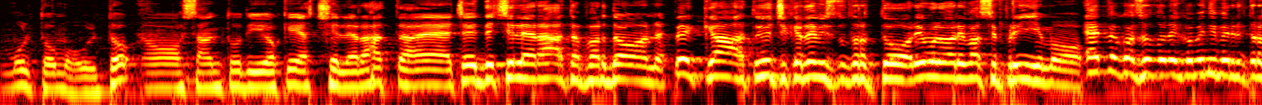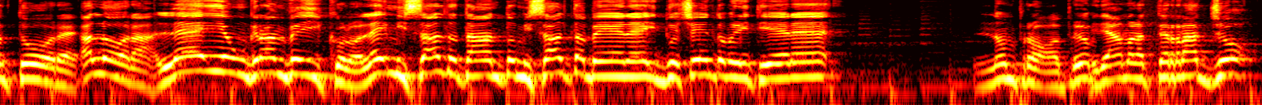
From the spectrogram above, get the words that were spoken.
molto, molto. Oh, santo Dio, che accelerata è. Cioè, decelerata, pardon. Peccato, io ci credevo in sto trattore. Io volevo arrivasse primo. F qua sotto nei commenti per il trattore. Allora, lei è un gran veicolo. Lei mi salta tanto, mi salta bene. I 200 me li tiene. Non proprio. Vediamo l'atterraggio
